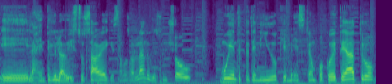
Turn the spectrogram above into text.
Eh, la gente que lo ha visto sabe de qué estamos hablando, que es un show muy entretenido que mezcla un poco de teatro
